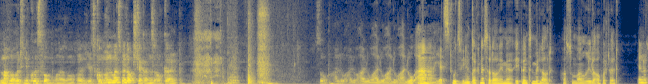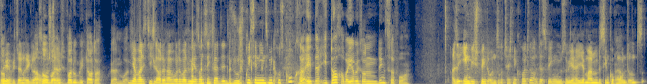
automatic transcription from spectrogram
machen wir heute eine Kurzform oder so. Jetzt kommt noch niemals mehr Lautstärke an, ist auch geil. So, hallo, hallo, hallo, hallo, hallo, hallo. Ah, jetzt tut's wieder. Da knistert auch nicht mehr. Ich bin ziemlich laut. Hast du meinen Regler auch verstellt? Ja, natürlich habe ich deinen Regler Achso, weil, aufgestellt. weil du mich lauter hören wolltest. Ja, weil ich dich lauter hören wollte, weil du ja sonst nicht. Du sprichst ja nie ins Mikroskop Ja, rein. ich, ich, doch, aber hier habe ich so ein Dings davor. Also irgendwie springt unsere Technik heute und deswegen müssen wir hier mal ein bisschen gucken Ja. und uns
